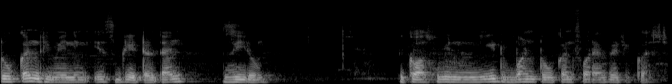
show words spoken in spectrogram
token remaining is greater than 0 because we will need one token for every request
